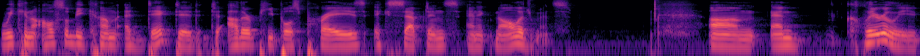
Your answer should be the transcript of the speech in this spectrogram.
we can also become addicted to other people's praise, acceptance, and acknowledgments. Um, and clearly,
